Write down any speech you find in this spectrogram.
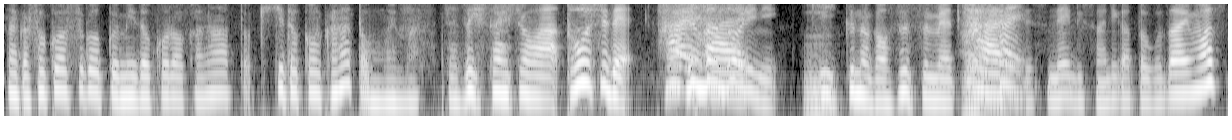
なんかそこはすごく見どころかなと聞きどころかなと思います。じゃあぜひ最初は通しではい。順番通りに聴くのがおすすめということですね。ルイさんありがとうございます。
